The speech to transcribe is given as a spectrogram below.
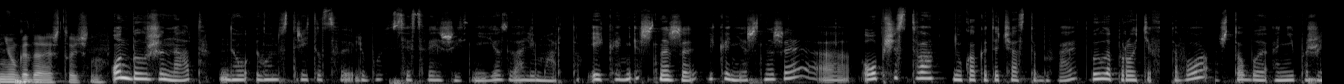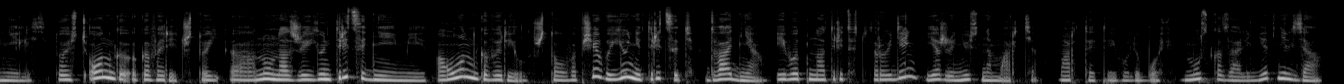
не угадаешь точно. Он был женат, но и он встретил свою любовь всей своей жизни. Ее звали Марта. И, конечно же, и, конечно же, а, общество, ну, как это часто бывает, было против того, чтобы они поженились. То есть он говорит, что, а, ну, у нас же июнь 30 дней имеет, а он говорил, что вообще в июне 32 дня. И вот на 32 день я женюсь на Марте. Марта — это его любовь. Ему сказали, нет, нельзя.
